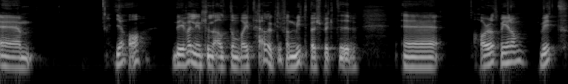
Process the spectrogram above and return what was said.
Eh, ja, det är väl egentligen allt om Vitality från mitt perspektiv. Eh, har du något mer om Vitt?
